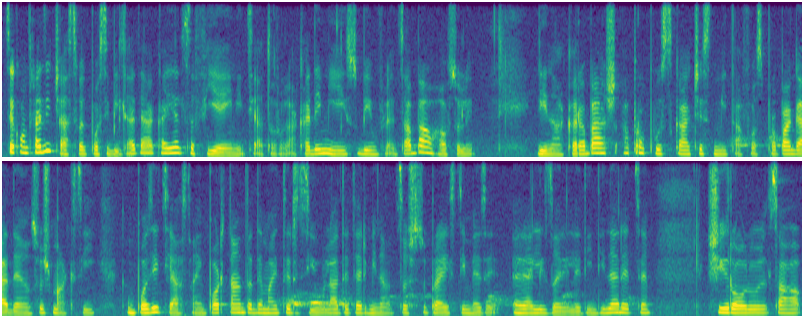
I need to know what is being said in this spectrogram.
Se contrazice astfel posibilitatea ca el să fie inițiatorul Academiei sub influența Bauhausului. Dina Cărăbaș a propus că acest mit a fost propagat de însuși Maxi, când poziția asta importantă de mai târziu l-a determinat să-și supraestimeze realizările din tinerețe și rolul, sau,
